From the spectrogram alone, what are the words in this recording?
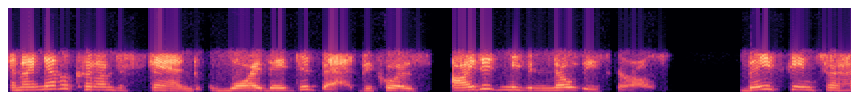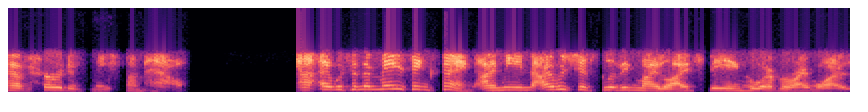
and I never could understand why they did that because I didn't even know these girls. They seemed to have heard of me somehow. It was an amazing thing. I mean, I was just living my life, being whoever I was,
